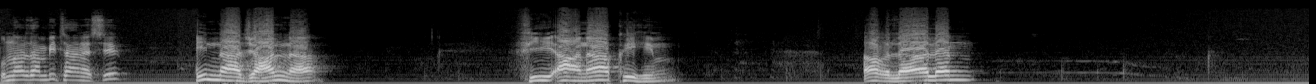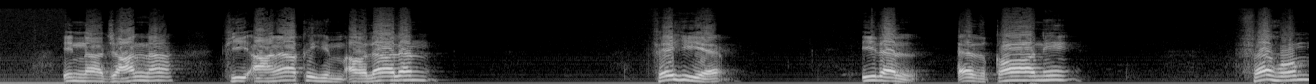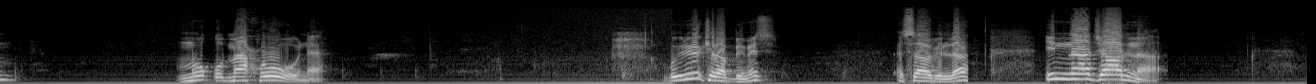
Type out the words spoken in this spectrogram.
Bunlardan bir tanesi İnna cealna fi a'naqihim aglalen İnna cealna fi a'naqihim aglalen fehiye ilel ezkani fehum mukmahune buyuruyor ki Rabbimiz Estağfirullah. İnna cealna.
